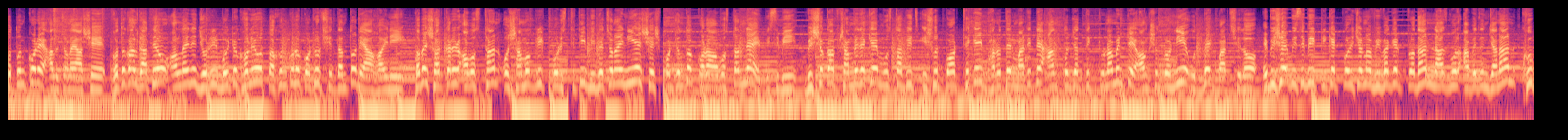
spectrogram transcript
নতুন করে আলোচনায় আসে। গতকাল রাতেও অনলাইনে জরুরি বৈঠক হলেও তখন কোনো কঠোর সিদ্ধান্ত নেওয়া হয়নি। তবে সরকারের অবস্থান ও সামগ্রিক পরিস্থিতি বিবেচনায় নিয়ে শেষ পর্যন্ত করা অবস্থান নেয় বিসিবি। বিশ্বকাপ সামনে রেখে মুস্তাফিজ ইস্যুর পর থেকেই ভারতের মাটিতে আন্তর্জাতিক টুর্নামেন্টে অংশগ্রহণ নিয়ে উদ্বেগ বাড়ছিল। এ বিষয়ে বিসিবির ক্রিকেট পরিচালনা বিভাগের প্রধান নাজমুল আবেদিন জানান, খুব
